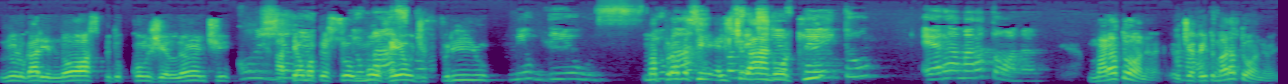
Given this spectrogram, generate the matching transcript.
num lugar inóspito, congelante, congelante. até uma pessoa morreu máximo... de frio. Meu Deus. Uma prova assim, eles te largam aqui. Era a maratona. Maratona. Eu a tinha maratona. feito maratona.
